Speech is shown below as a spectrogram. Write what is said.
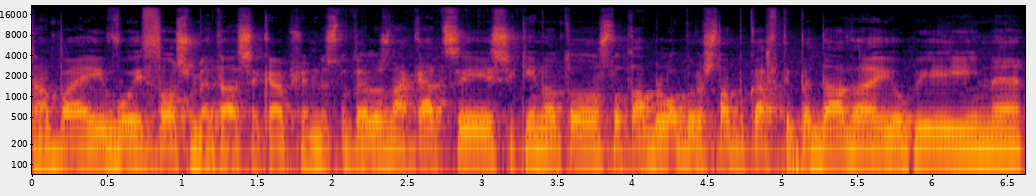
να πάει βοηθός μετά σε κάποιον, στο τέλος να κάτσει εκείνο το, στο ταμπλό μπροστά που κάθεται η πεντάδα, οι οποίοι είναι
